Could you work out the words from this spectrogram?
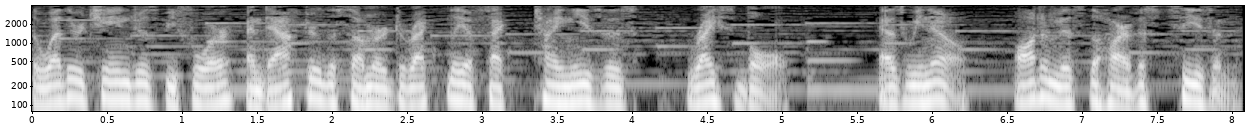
The weather changes before and after the summer directly affect Chinese's rice bowl. As we know, autumn is the harvest season.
